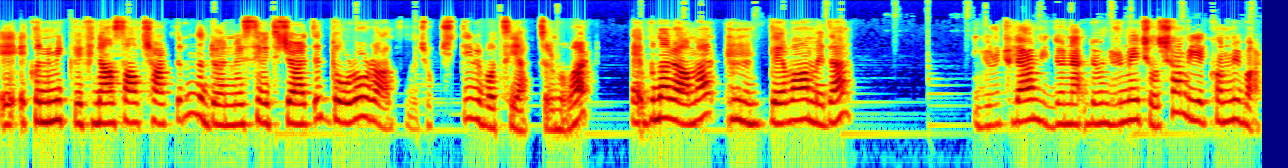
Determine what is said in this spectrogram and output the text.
e, ekonomik ve finansal çarkların da dönmesi ve ticarette doğru orantılı çok ciddi bir batı yaptırımı var. E, buna rağmen devam eden, yürütülen bir döndürmeye çalışan bir ekonomi var.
